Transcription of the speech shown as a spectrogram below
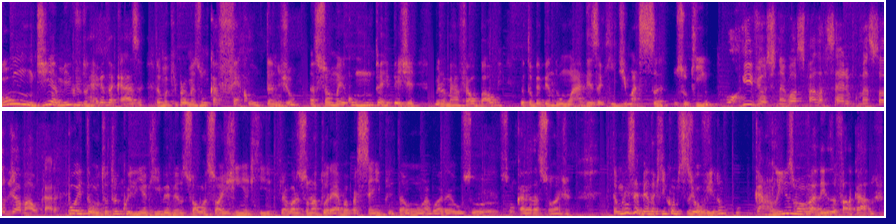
Bom dia, amigos do Regra da Casa. Estamos aqui para mais um Café com Dungeon. A sua manhã com muito RPG. Meu nome é Rafael Balbi. Eu tô bebendo um Hades aqui de maçã, um suquinho. Horrível esse negócio, fala sério, começou o dia mal, cara. Pô, então, eu tô tranquilinho aqui, bebendo só uma sojinha aqui, que agora eu sou natureba para sempre, então agora eu sou, sou um cara da soja. Estamos recebendo aqui, como vocês já ouviram, o Carlinhos Malvadeza. Fala, Carlos.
